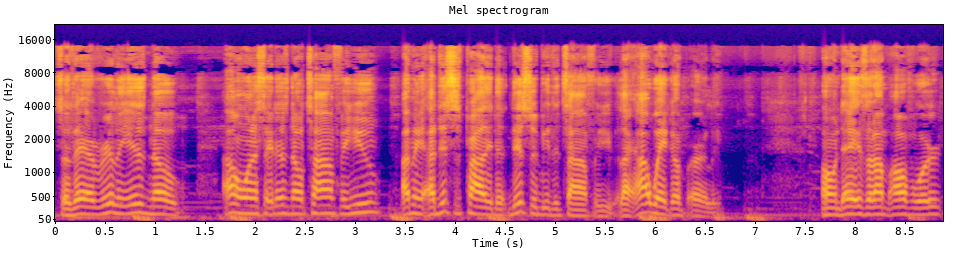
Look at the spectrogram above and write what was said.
So there really is no. I don't want to say there's no time for you. I mean, uh, this is probably the, this would be the time for you. Like I wake up early. On days that I'm off work,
